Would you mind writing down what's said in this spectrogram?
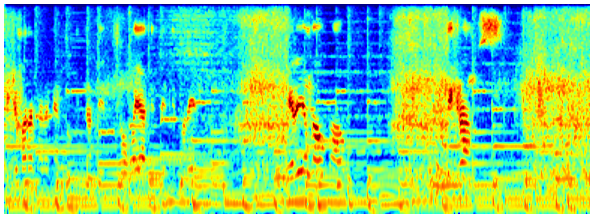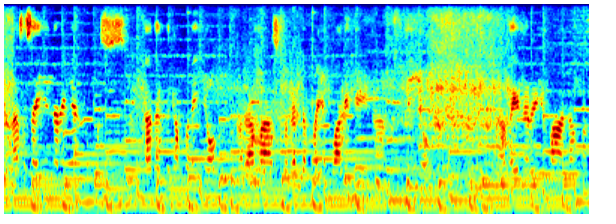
medyo marami-rami ang tubig natin. So kaya depende pa rin. Pero yung gaw-gaw, 50 grams. Nasa sa inyo na rin yan kung mas dadagdagan pa ninyo para mas maganda pa yung quality na gusto ninyo. Uh, kayo na rin yung bahalang mag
